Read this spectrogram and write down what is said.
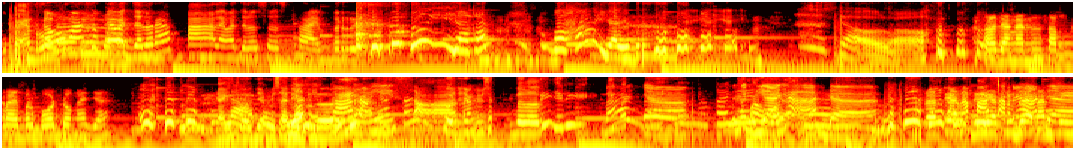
UPN Kamu rumah. masuk lewat jalur apa? Lewat jalur subscriber. iya kan bahaya itu. Iya, iya, iya. Ya Allah. asal jangan subscriber bodong aja Ya itu Nah, aja bisa dia dibeli. bisa. Sekarang ya bisa. Itu aja bisa dibeli jadi Banyak. Makanya Medianya ada. berarti Karena harus dilihat pasarnya juga ada. nanti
